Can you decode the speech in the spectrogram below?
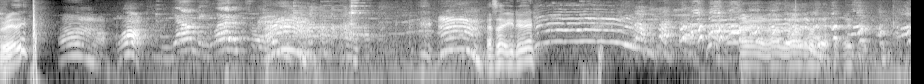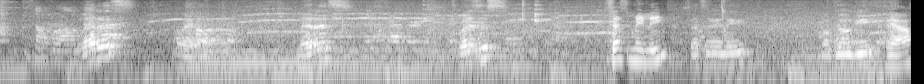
Really? Mm, wow. Yummy lettuce wrap. That's how you do it? All right, hold on, hold on. Let me see. Something wrong. Lettuce. Oh, wait, hold on, hold on. Lettuce. What is this? Sesame leaf. Sesame leaf. Bulgogi. Yeah.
